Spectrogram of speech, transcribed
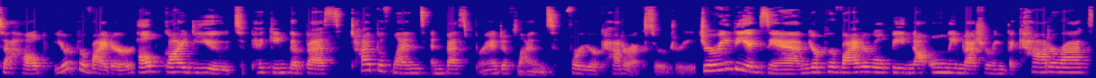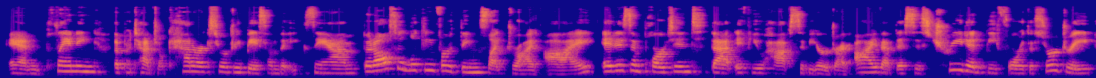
to help your provider help guide you to picking the best type of lens and best brand of lens for your cataract surgery. During the exam, your provider will be not only measuring the cataracts and planning the potential cataract surgery based on the exam, but also looking for things like dry eye. It is important that if you have severe dry eye that this is treated before the surgery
